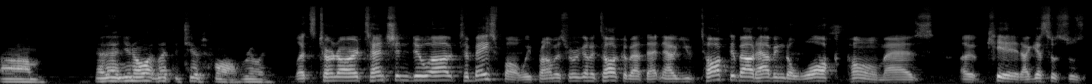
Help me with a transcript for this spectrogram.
Um, and then, you know what, let the chips fall, really let's turn our attention to uh, to baseball. We promised we were going to talk about that. Now, you talked about having to walk home as a kid. I guess this was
